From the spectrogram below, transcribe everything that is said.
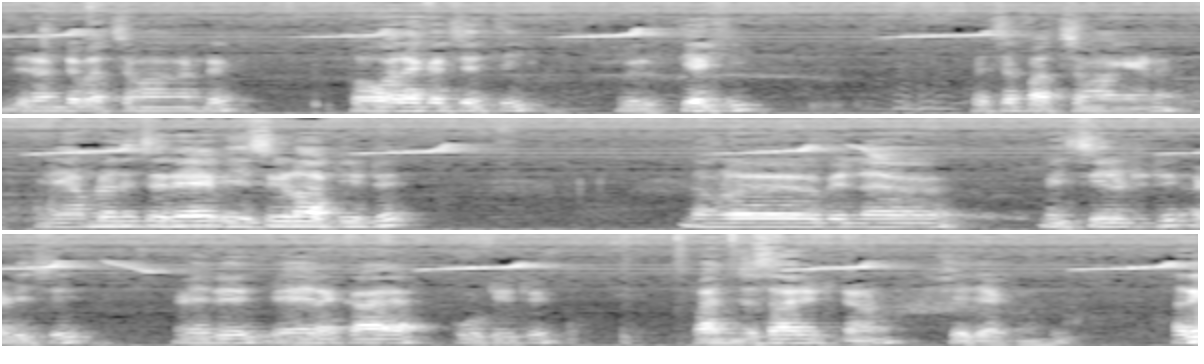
ഇത് രണ്ട് പച്ച മാങ്ങ ഉണ്ട്. തോലൊക്കെ ചെത്തി വൃത്തിയാക്കി വെച്ച പച്ച മാങ്ങയാണ്. ഇനി നമ്മളിത് ചെറിയ പീസുകളാക്കിയിട്ട് നമ്മൾ പിന്നെ മിക്സിയിലിട്ടിട്ട് അടിച്ച് അതിൽ ഏലക്കായ കൂട്ടിയിട്ട് പഞ്ചസാര ഇട്ടിട്ടാണ് ശരിയാക്കുന്നത്. അത്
